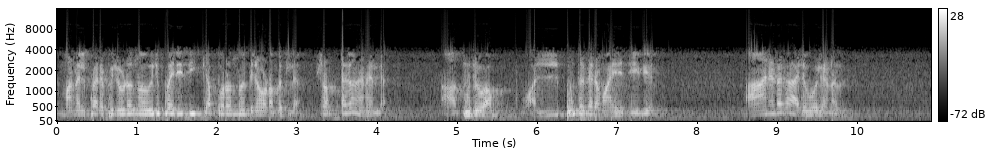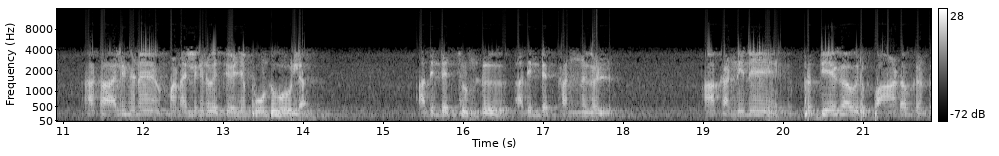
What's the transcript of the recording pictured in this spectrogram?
മണൽപ്പരപ്പിലൂടെ മണൽ പരപ്പിലൂടെ ഒന്നും ഒരു പരിധിക്കപ്പുറമൊന്നും ഇതിനെ ഓടാൻ പറ്റില്ല. ഷട്ടകം അങ്ങനെയല്ല. അതൊരു അത്ഭുതകരമായ ജീവിയാണ്. ആനയുടെ കാൽ പോലെയാണത്. ആ കാലിങ്ങനെ മണലിങ്ങനെ വെച്ച് കഴിഞ്ഞാൽ പൂണ്ടു പോവില്ല. അതിന്റെ ചുണ്ട് അതിന്റെ കണ്ണുകൾ ആ കണ്ണിന് പ്രത്യേക ഒരു പാടമൊക്കെ ഉണ്ട്.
